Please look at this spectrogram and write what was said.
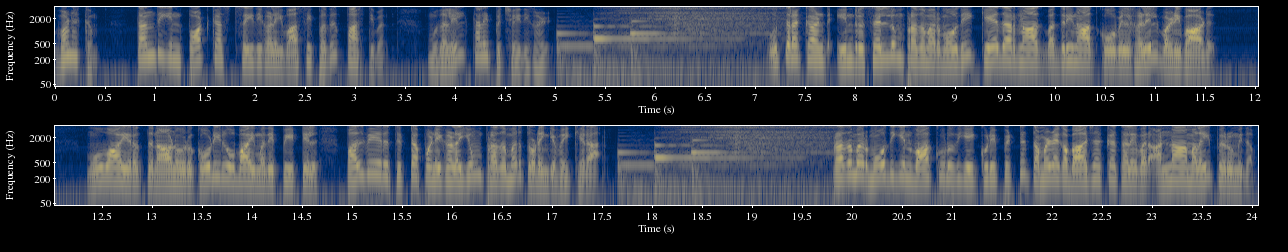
வணக்கம். தந்தியின் பாட்காஸ்ட் செய்திகளை வாசிப்பது பார்த்திபன். முதலில் தலைப்புச் செய்திகள். உத்தரகண்ட் இன்று செல்லும் பிரதமர் மோடி கேதார்நாத் பத்ரிநாத் கோவில்களில் வழிபாடு. மூவாயிரத்து நானூறு கோடி ரூபாய் மதிப்பீட்டில் பல்வேறு திட்டப்பணிகளையும் பிரதமர் தொடங்கி வைக்கிறார். பிரதமர் மோடியின் வாக்குறுதியை குறிப்பிட்டு தமிழக பாஜக தலைவர் அண்ணாமலை பெருமிதம்.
